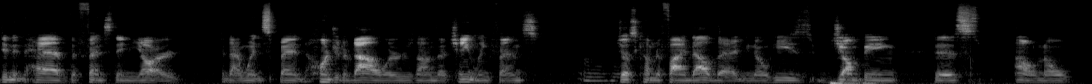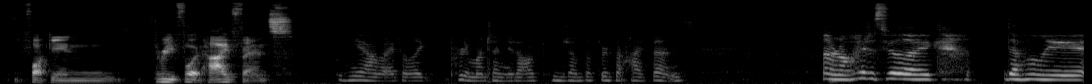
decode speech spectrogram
didn't have the fenced in yard, and I went and spent hundred of dollars on the chain link fence. Mm-hmm. Just come to find out that you know he's jumping this I don't know fucking three foot high fence. Yeah, but I feel like pretty much any dog can jump a three foot high fence. I don't know. I just feel like definitely.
